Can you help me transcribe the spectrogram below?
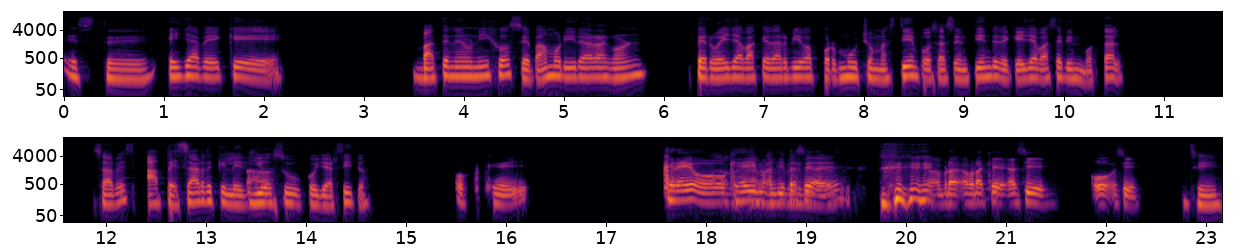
Este, ella ve que va a tener un hijo, se va a morir Aragorn, pero ella va a quedar viva por mucho más tiempo. O sea, se entiende de que ella va a ser inmortal. ¿Sabes? A pesar de que le dio su collarcito. Ok. Creo, ok, maldita sea, ¿eh? habrá, habrá que, así, o sí. Sí.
